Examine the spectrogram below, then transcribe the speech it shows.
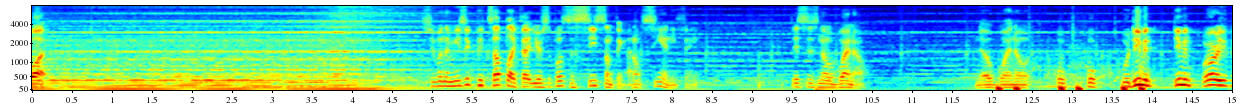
What? See, when the music picks up like that, you're supposed to see something. I don't see anything. This is no bueno. No bueno. Oh, oh, oh, demon! Demon, where are you?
